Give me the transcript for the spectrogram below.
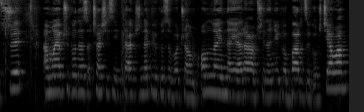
03, a moja przygoda zaczęła się z nim tak, że najpierw go zobaczyłam online, najarałam się na niego, bardzo go chciałam.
